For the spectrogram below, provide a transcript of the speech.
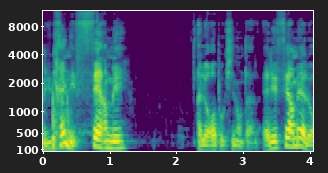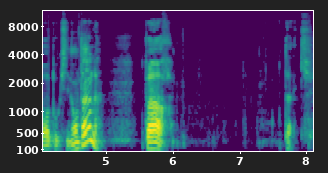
l'Ukraine est fermée à l'Europe occidentale. Elle est fermée à l'Europe occidentale par, tac,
